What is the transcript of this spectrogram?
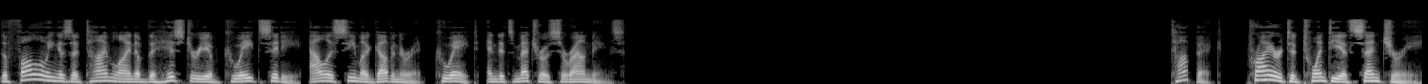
The following is a timeline of the history of Kuwait City, Al Asima Governorate, Kuwait, and its metro surroundings. Prior to 20th century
